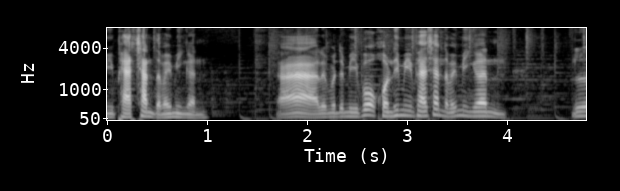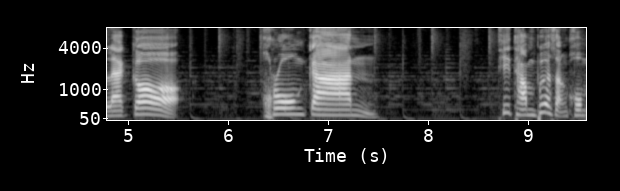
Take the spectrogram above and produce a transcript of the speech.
มีแพชชั่นแต่ไม่มีเงินอ่าหรือมันจะมีพวกคนที่มีแพชชั่นแต่ไม่มีเงิน และก็โครงการที่ทำเพื่อสังคม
